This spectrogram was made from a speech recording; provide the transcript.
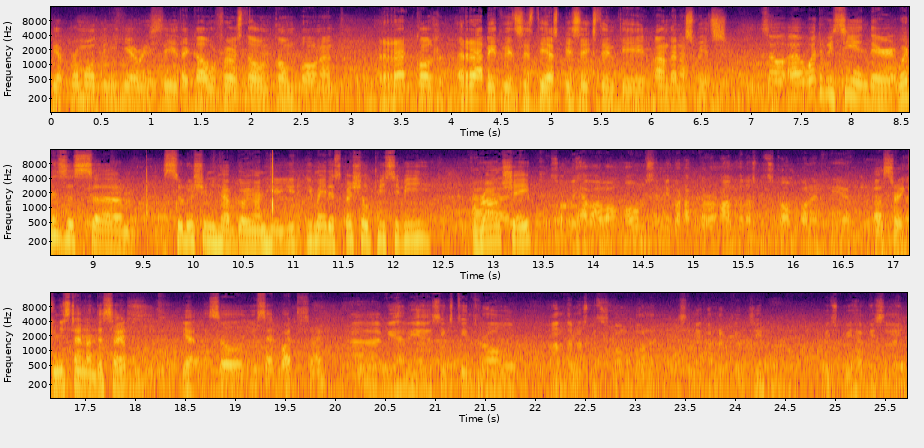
we are promoting here in CEATEC our first own component called Rabbit, which is the SP16, the antenna switch. So uh, what do we see in there? What is this um, solution you have going on here? You, you made a special PCB, round shape. so we have our own semiconductor antenna switch component here. Oh, sorry. Can you stand on this side? Yeah. So you said what? Sorry. Uh, we have here a 16th row antenna switch component, semiconductor chip, which we have designed.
